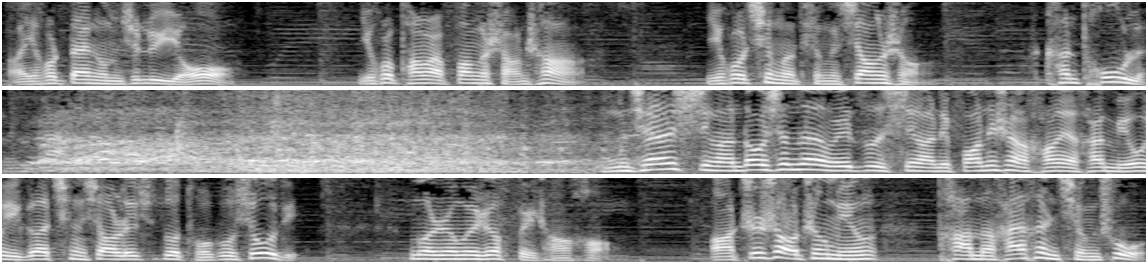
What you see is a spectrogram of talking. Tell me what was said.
啊，一会儿带我们去旅游，一会儿旁边放个商场，一会儿请我听个相声，看透了。目前西安到现在为止，西安的房地产行业还没有一个请小雷去做脱口秀的，我认为这非常好，啊，至少证明他们还很清楚，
